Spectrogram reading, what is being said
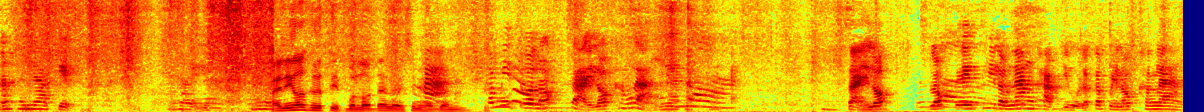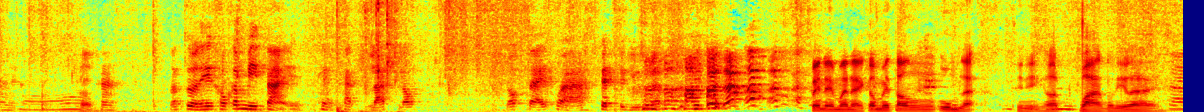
อะให้ย่าเก็บไม่ให้อีกไม่ให้อันนี้ก็คือติดบนรถได้เลยใช่ไหมครับยันเขามีตัวล็อกสายล็อกข้างหลังเนี่ยค่ะสายล็อกล็อกไอ้ที่เรานั่งขับอยู่แล้วก็ไปล็อกข้างล่างเนี่ยครับค่ะ แล้วตัวนี้เขาก็มีสายเข็มขัดรัดล็อกล็อกซ้ายขวาอยู่แล้วไปไหนมาไหนก็ไม่ต้องอุ้มละทีนี้ก็วางตรงนี้ได้ใช่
